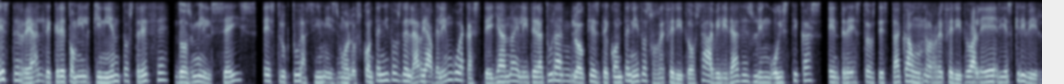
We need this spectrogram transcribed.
Este Real Decreto 1513-2006 estructura asimismo los contenidos del área de lengua castellana y literatura en bloques de contenidos referidos a habilidades lingüísticas, entre estos destaca uno referido a leer y escribir.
